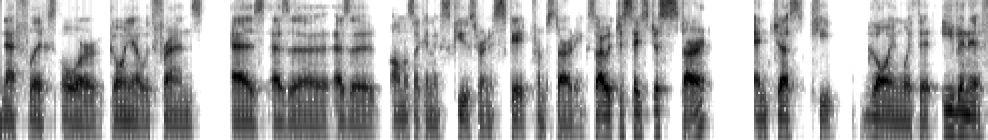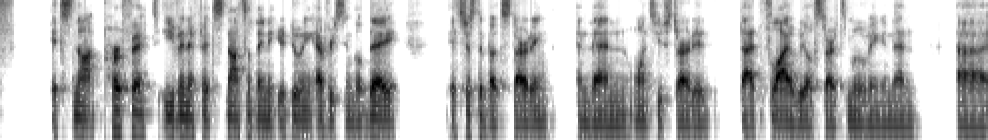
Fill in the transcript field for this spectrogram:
netflix or going out with friends as as a as a almost like an excuse or an escape from starting. So i would just say just start and just keep going with it even if it's not perfect, even if it's not something that you're doing every single day. It's just about starting. And then once you've started, that flywheel starts moving. And then uh,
